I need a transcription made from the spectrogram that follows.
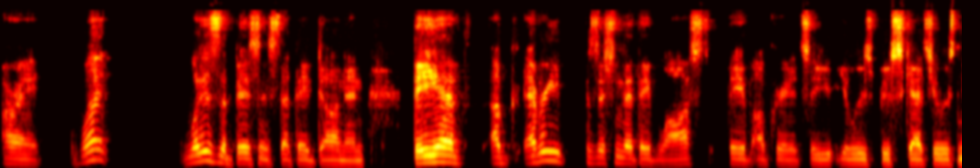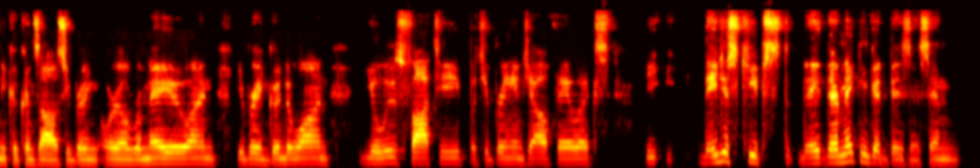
all right what what is the business that they've done? And they have uh, every position that they've lost they've upgraded. So you, you lose busquets you lose nico gonzalez you bring oriol romeu on you bring gundogan you lose fati but you bring in João felix they just keep st- they they're making good business and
